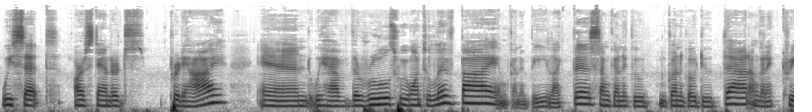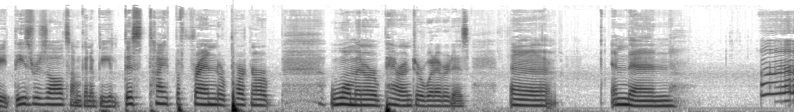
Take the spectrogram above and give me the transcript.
we set our standards pretty high and we have the rules we want to live by. I'm to be like this. I'm to go i'm to go do that. I'm to create these results. I'm to be this type of friend or partner or woman or parent or whatever it is. Uh, and then uh,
